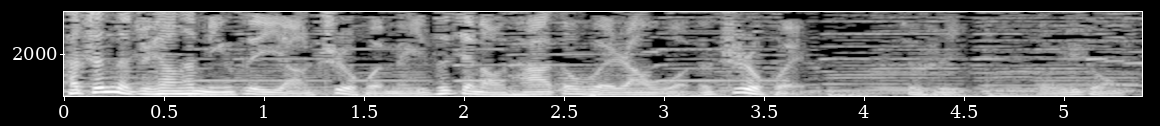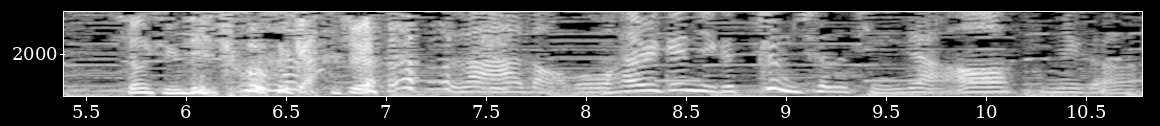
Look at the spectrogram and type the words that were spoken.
他真的就像他名字一样，智慧。每一次见到他，都会让我的智慧，就是有一种相形见绌的感觉。拉倒吧，我还是给你一个正确的评价啊。那个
